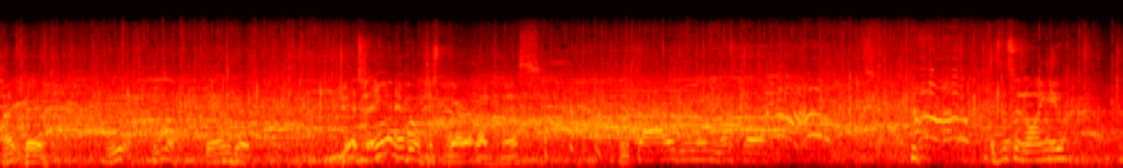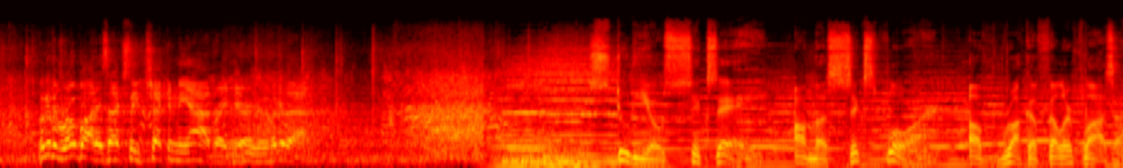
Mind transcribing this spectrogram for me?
I spent it! Okay. Damn good. Does anyone ever just wear it like this? Is this annoying you? Look at the robot is actually checking me out right here. Look at that. Studio 6A on the sixth floor of Rockefeller Plaza.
